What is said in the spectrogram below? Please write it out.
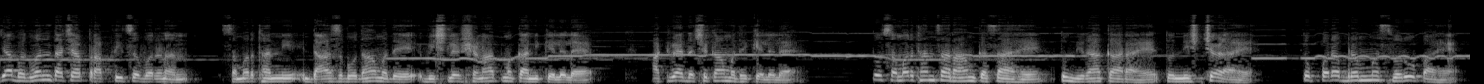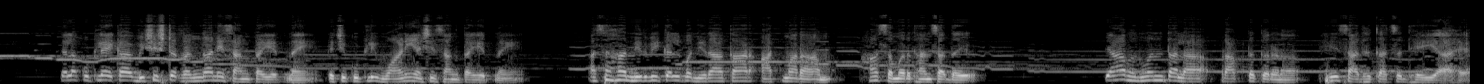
ज्या भगवंताच्या प्राप्तीचं वर्णन समर्थांनी दासबोधामध्ये विश्लेषणात्मकांनी केलेलं आहे आठव्या दशकामध्ये केलेलं आहे तो समर्थांचा राम कसा आहे? तो निराकार आहे तो निश्चळ आहे तो परब्रह्म स्वरूप आहे. त्याला कुठल्या एका विशिष्ट रंगाने सांगता येत नाही त्याची कुठली वाणी अशी सांगता येत नाही. असा हा निर्विकल्प निराकार आत्माराम हा समर्थांचा दैव. त्या भगवंताला प्राप्त करणं हे साधकाचं ध्येय आहे.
